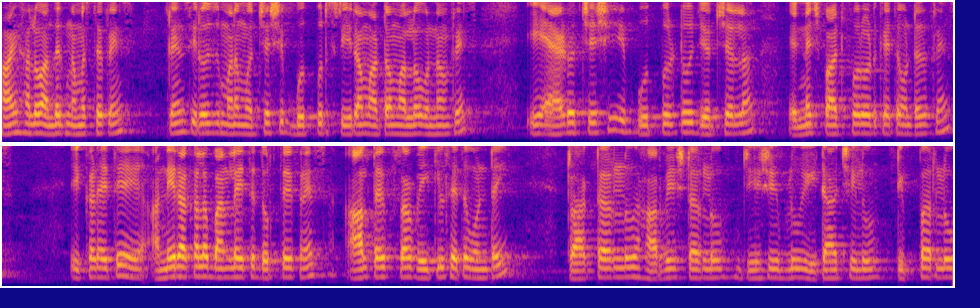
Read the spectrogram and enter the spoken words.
హాయ్ హలో అందరికి నమస్తే ఫ్రెండ్స్. ఫ్రెండ్స్ ఈరోజు మనం వచ్చేసి భూత్పూర్ శ్రీరామ్ ఆటోమాల్లో ఉన్నాం ఫ్రెండ్స్. ఈ యాడ్ వచ్చేసి Bhutpur to Jadcherla NH forty four రోడ్కి అయితే ఉంటుంది ఫ్రెండ్స్. ఇక్కడైతే అన్ని రకాల బండ్లు అయితే దొరుకుతాయి friends. All types of vehicles అయితే ఉంటాయి. ట్రాక్టర్లు హార్వెస్టర్లు జేసీబీలు ఇటాచీలు టిప్పర్లు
